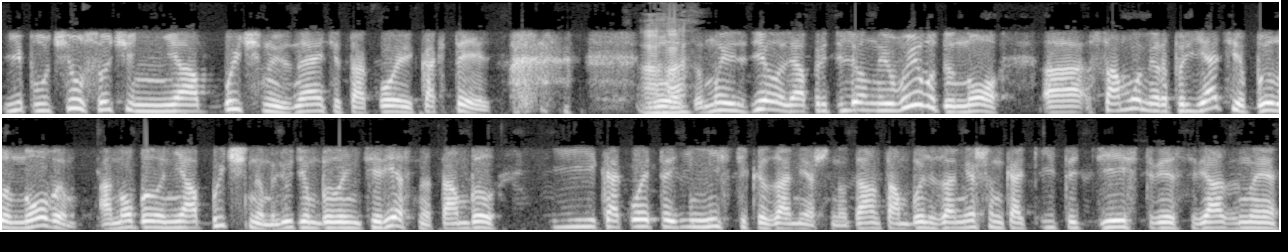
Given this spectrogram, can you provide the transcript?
и получился очень необычный, знаете, такой коктейль. Ага. Вот. Мы сделали определенные выводы, но а, само мероприятие было новым, оно было необычным, людям было интересно, там был и какой-то и мистика замешана, да, там были замешаны какие-то действия, связанные,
